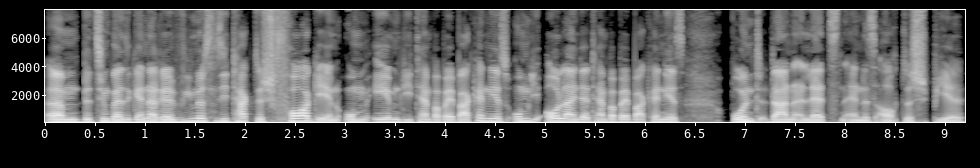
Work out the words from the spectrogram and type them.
Ähm, beziehungsweise generell, wie müssen sie taktisch vorgehen, um eben die Tampa Bay Buccaneers, um die O-Line der Tampa Bay Buccaneers und dann letzten Endes auch das Spiel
